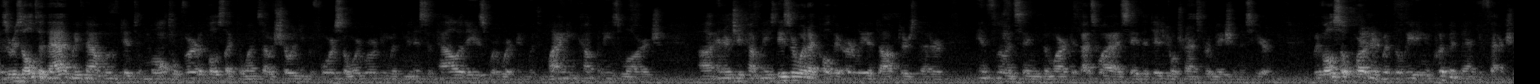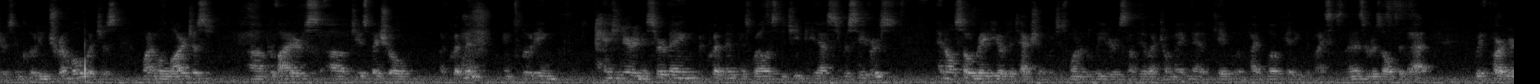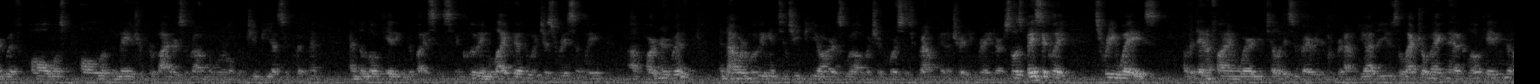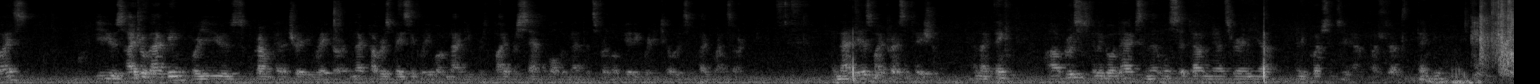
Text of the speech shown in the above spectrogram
As a result of that, we've now moved into multiple verticals like the ones I was showing you before. So we're working with municipalities, we're working with mining companies, large uh, energy companies. These are what I call the early adopters that are influencing the market. That's why I say the digital transformation is here. We've also partnered with the leading equipment manufacturers, including Trimble, which is one of the largest uh, providers of geospatial equipment, including engineering and surveying equipment, as well as the GPS receivers, and also Radiodetection, which is one of the leaders of the electromagnetic cable and pipe locating devices. And as a result of that, we've partnered with almost all of the major providers around the world of GPS equipment and the locating devices, including Leica, who we just recently uh, partnered with, and now we're moving into GPR as well, which of course is ground penetrating radar. So it's basically three ways of identifying where utilities are buried in the ground. You either use electromagnetic locating device, you use hydrovacking, or you use ground penetrating radar. And that covers basically about 95% of all the methods for locating where utilities and pipelines are. And that is my presentation. And I think uh, Bruce is going to go next, and then we'll sit down and answer any, uh, any questions you have. But uh, thank you.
